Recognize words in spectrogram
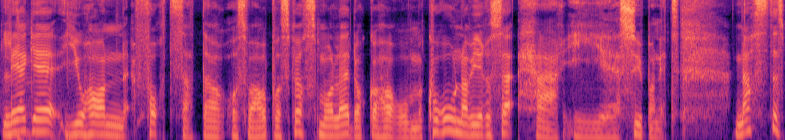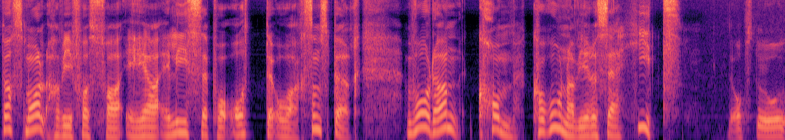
Lege Johan fortsetter å svare på spørsmålet dere har om koronaviruset her i Supernytt. Neste spørsmål har vi fått fra Ea Elise på åtte år, som spør hvordan kom koronaviruset hit? Det oppsto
